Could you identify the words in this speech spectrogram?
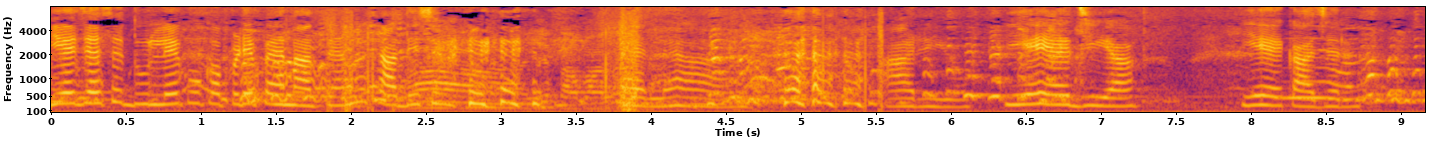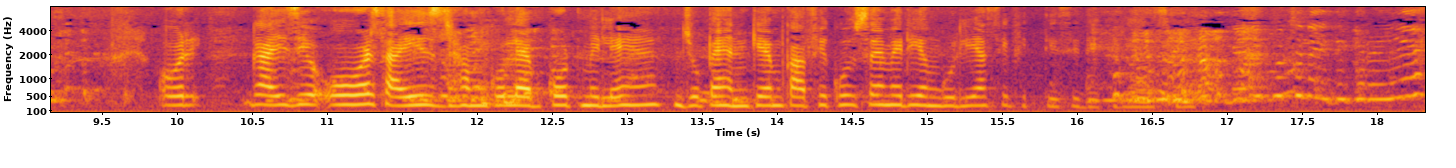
ये जैसे दूल्हे को कपड़े पहनाते हैं ना शादी से पहले। हाँ। आ रही हो। ये है जिया। ये है काजल। और गाइस ये ओवर साइज़ हमको लैब कोट मिले हैं जो पहन के हम काफ़ी खुश हैं। मेरी अंगुलियाँ सिर्फ़ इतनी सी दिख रही है इसमें। कुछ नहीं दिख रही है।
